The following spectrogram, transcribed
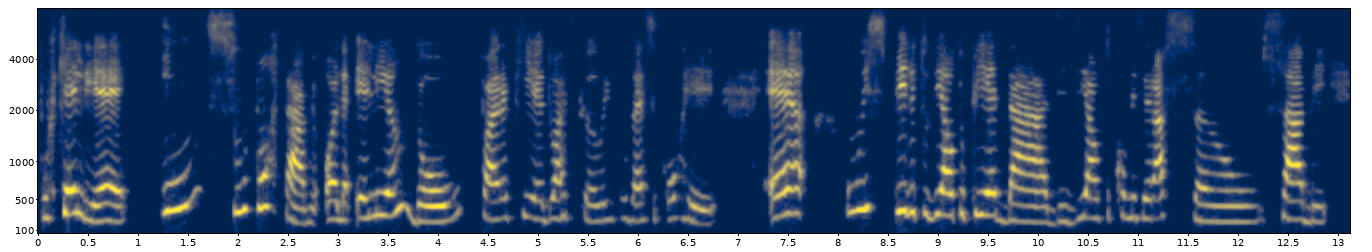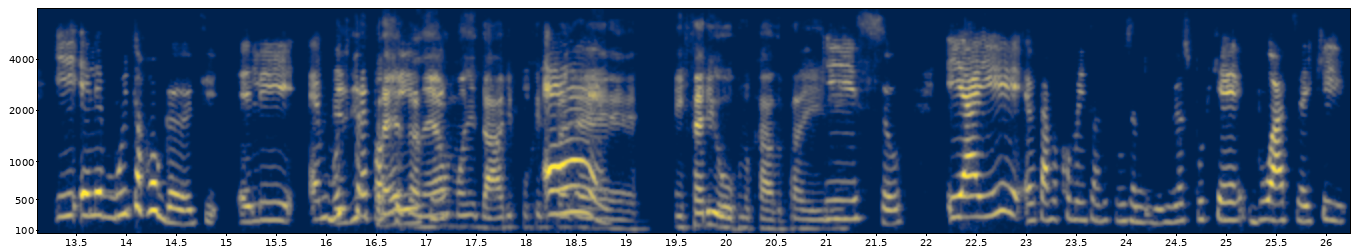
porque ele é insuportável. Olha, ele andou para que Edward Cullen pudesse correr. É um espírito de autopiedade, de autocomiseração, sabe? E ele é muito arrogante. Ele é muito ele prepotente. né, a humanidade porque é... é inferior, no caso, para ele. Isso. E aí, eu tava comentando com os amigos meus, porque boatos aí que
